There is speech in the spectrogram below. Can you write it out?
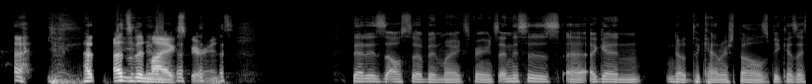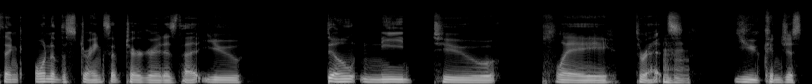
that, has been my experience. that has also been my experience. And this is, uh, again, note the counter spells because I think one of the strengths of Tergrid is that you don't need to play threats. Mm-hmm. You can just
